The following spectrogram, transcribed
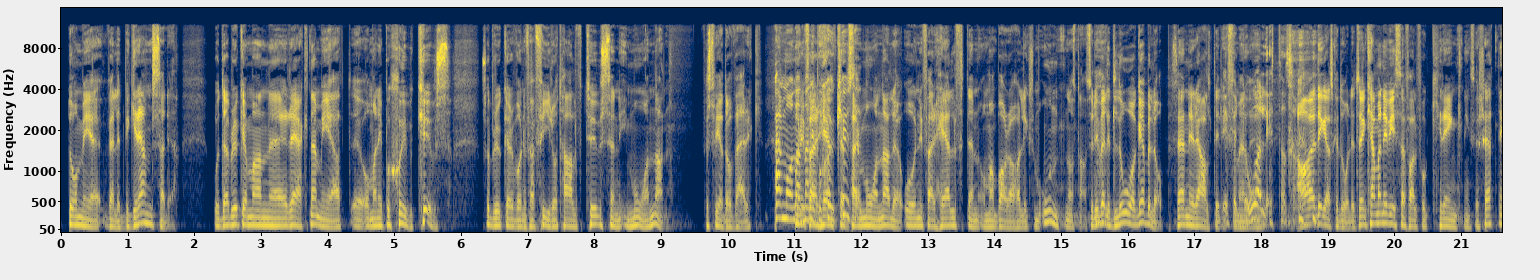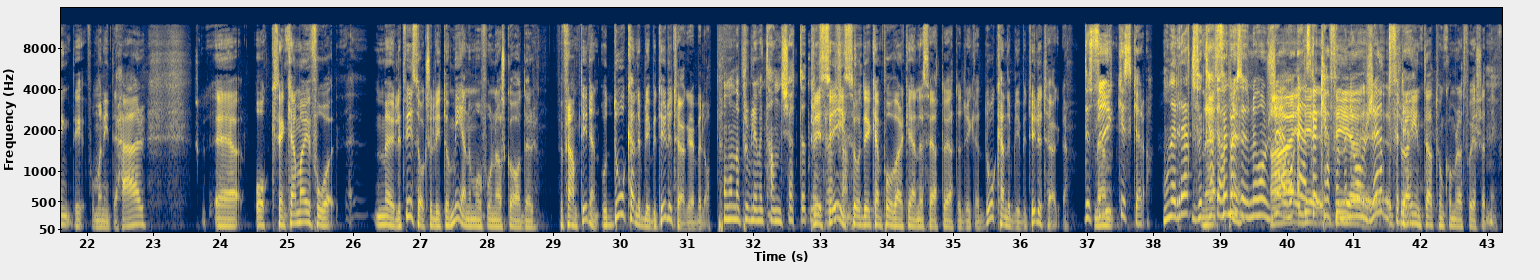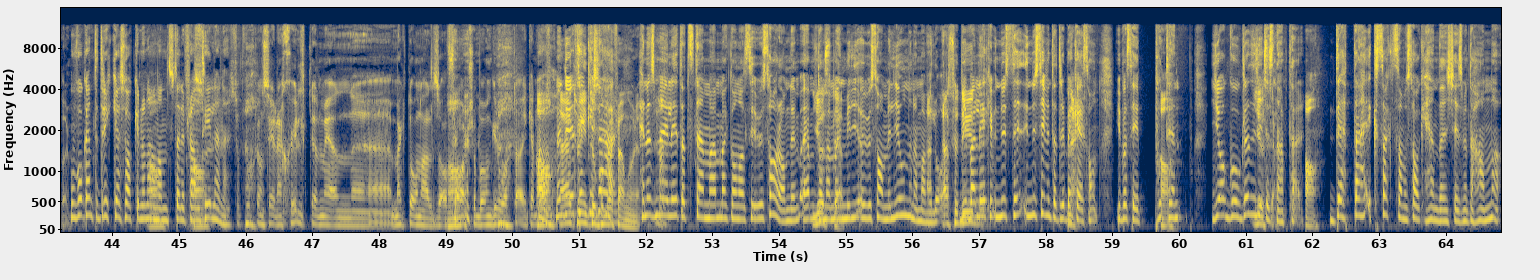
de är väldigt begränsade. Och där brukar man eh, räkna med att eh, om man är på sjukhus så brukar det vara ungefär 4 500 i månaden för sveda och värk. Per månad man ungefär är på sjukhuset. per månad och ungefär hälften om man bara har liksom ont någonstans. Så det är väldigt låga belopp. Sen är det alltid... Det är för liksom en- dåligt alltså. Ja, det är ganska dåligt. Sen kan man i vissa fall få kränkningsersättning. Det får man inte här. Eh, och sen kan man ju få eh, möjligtvis också lite om man får några skador för framtiden. Och då kan det bli betydligt högre belopp. Om hon har problem med tandköttet. Precis, och det kan påverka hennes sätt att äta och dricka. Då kan det bli betydligt högre. Det Men- psykiska då? Hon är rädd för Nej. kaffe Ja, nu. precis. Nu är hon rädd. Hon Nej, älskar det- kaffe det men nu är hon rädd för tror jag det. inte att hon kommer att få ersättning för. Hon vågar inte dricka saker någon annan ställer fram till henne. Så fort hon ser den här skylten med en uh, McDonalds-avfart så börjar hon gråta. Kan Ja. Men Nej, du, jag jag, tror tänker inte så hon kommer här. det. Hennes möjlighet att stämma McDonalds i USA då, om det är de här det. mil- USA-miljonerna man vill åt. Alltså, det vi bara leker, nu, nu säger vi inte att Rebecca Nej. är sån. Vi bara säger poten- Jag googlade Just lite det. snabbt här. Ja. Detta, exakt samma sak hände en tjej som heter Hanna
